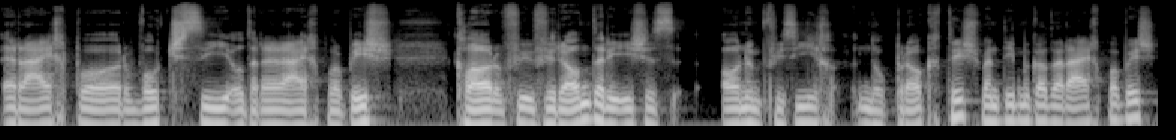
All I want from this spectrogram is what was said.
erreichbar willst sein oder erreichbar bist. Klar, für, für andere ist es an und für sich noch praktisch, wenn du immer gerade erreichbar bist.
